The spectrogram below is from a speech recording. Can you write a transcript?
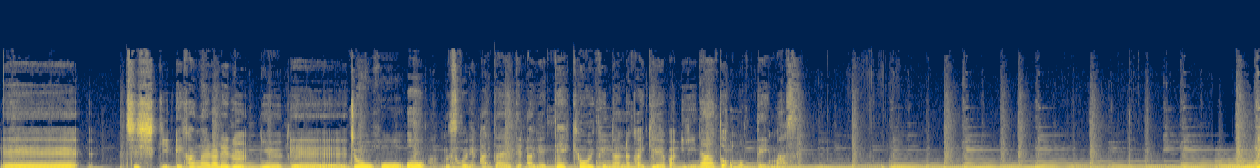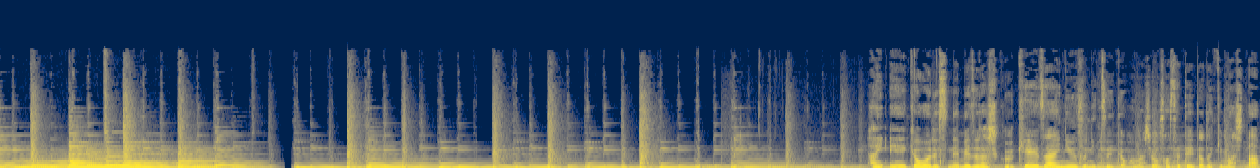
えー、知識考えられるニュ、えー、情報を息子に与えてあげて教育に何らか生きればいいなと思っています。はい、えー、今日はですね珍しく経済ニュースについてお話をさせていただきました、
